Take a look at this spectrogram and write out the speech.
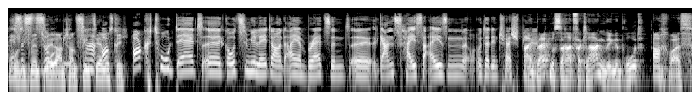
Muss es ich mir einen ist so Trailer anschauen. Klingt sehr bizarr. lustig. Octodad, äh, Goat Simulator und I Am Brad sind äh, ganz heiße Eisen unter den Ein Trash-Spielen. Brad musst du hart verklagen wegen dem Brot. Ach was,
